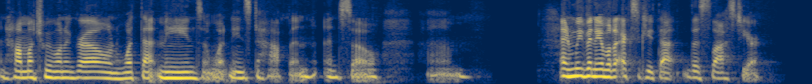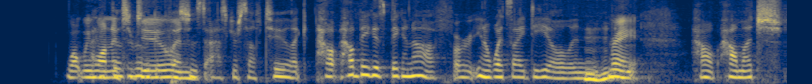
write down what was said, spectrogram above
and how much we want to grow and what that means and what needs to happen. And so, um, and we've been able to execute that this last year. What we I think wanted those to are really do, good and questions to ask yourself too. Like how, how big is big enough, or you know what's ideal, and right, how how much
